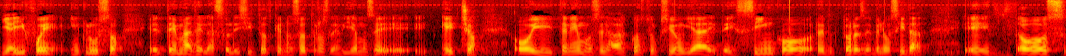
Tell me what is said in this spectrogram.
Y ahí fue incluso el tema de la solicitud que nosotros le habíamos eh, eh, hecho. Hoy tenemos la construcción ya de cinco reductores de velocidad, dos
